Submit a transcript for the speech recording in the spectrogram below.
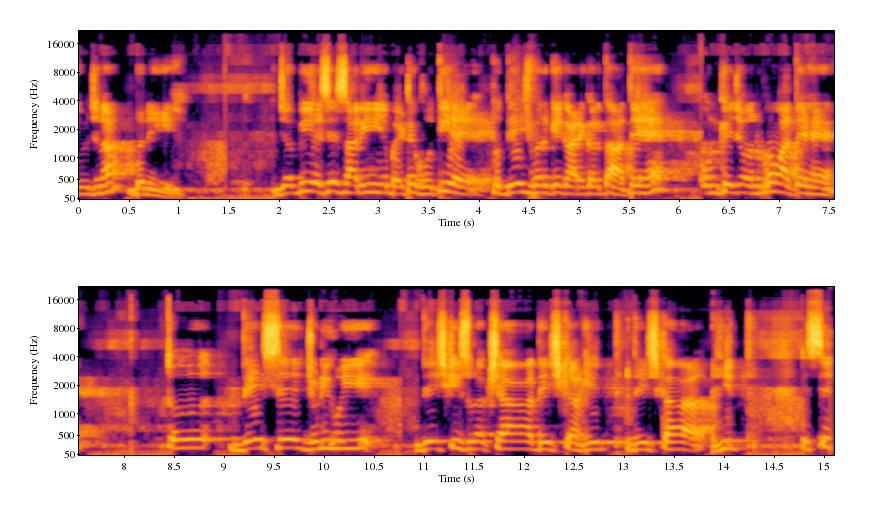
योजना बनेगी जब भी ऐसे सारी ये बैठक होती है तो देश भर के कार्यकर्ता आते हैं उनके जो अनुभव आते हैं तो देश से जुड़ी हुई देश की सुरक्षा देश का हित देश का हित इससे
